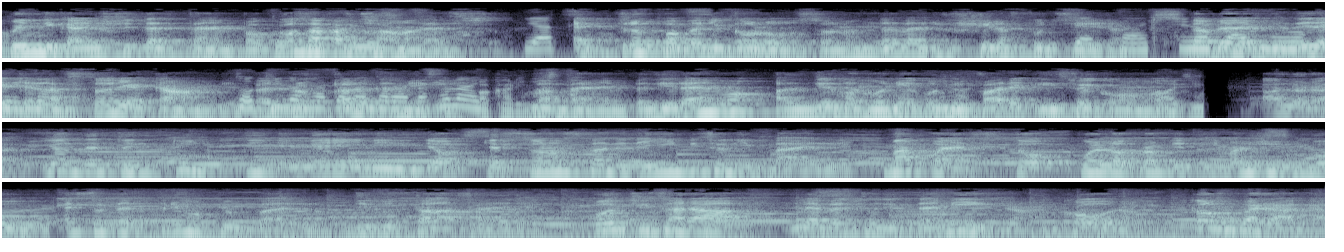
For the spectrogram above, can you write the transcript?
quindi che è uscito il tempo, cosa facciamo adesso? È troppo pericoloso, non deve riuscire a fuggire. Dobbiamo impedire che la storia cambi per bloccare Demiga. Va bene, impediremo al dio demoniaco di fare i suoi comodi. Allora, io ho detto in tutti i miei video che sono stati degli episodi belli Ma questo, quello proprio di Majin Buu, è stato il primo più bello di tutta la serie Poi ci sarà l'evento di Demigra ancora. Comunque raga,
